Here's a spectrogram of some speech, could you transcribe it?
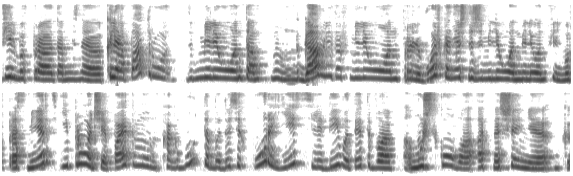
Фильмов про, там, не знаю, Клеопатру миллион, там, Гамлетов миллион, про любовь, конечно же, миллион, миллион фильмов про смерть и прочее. Поэтому как будто бы до сих пор есть следы вот этого мужского отношения к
